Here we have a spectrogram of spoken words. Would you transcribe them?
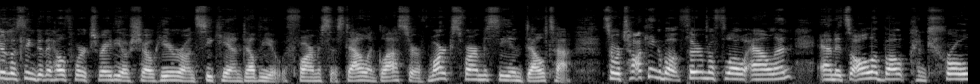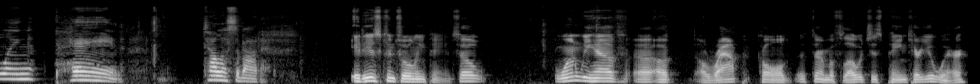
You're listening to the HealthWorks radio show here on CKNW with pharmacist Alan Glasser of Mark's Pharmacy in Delta. So we're talking about Thermoflow, Alan, and it's all about controlling pain. Tell us about it. It is controlling pain. So, one, we have a, a, a wrap called Thermoflow, which is pain care you wear.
